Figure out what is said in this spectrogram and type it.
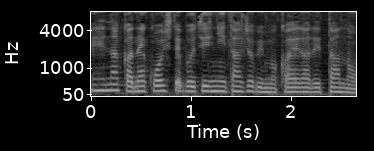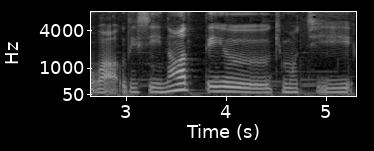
えーなんかねこうして無事に誕生日迎えられたのは嬉しいなっていう気持ち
